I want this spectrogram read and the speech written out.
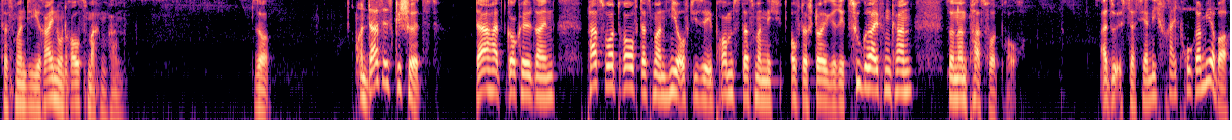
dass man die rein und raus machen kann. So. Und das ist geschützt. Da hat Gockel sein Passwort drauf, dass man hier auf diese EPROMs, dass man nicht auf das Steuergerät zugreifen kann, sondern Passwort braucht. Also ist das ja nicht frei programmierbar.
